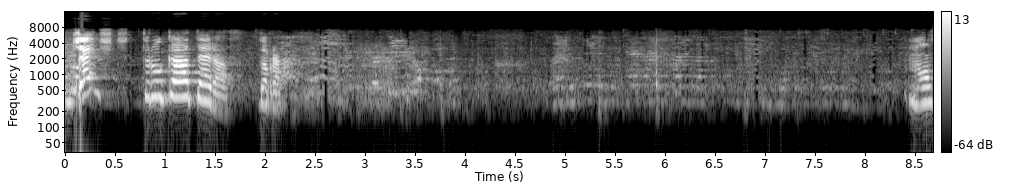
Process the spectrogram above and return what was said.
Część druga teraz. Dobra. No.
